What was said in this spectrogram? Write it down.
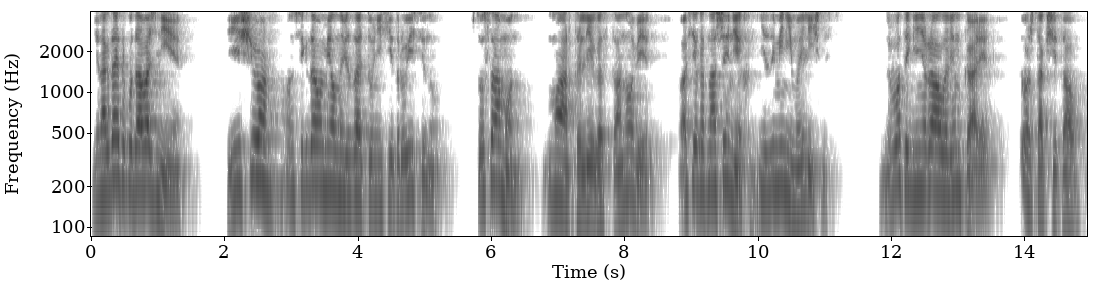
Иногда это куда важнее. И еще он всегда умел навязать ту нехитрую истину, что сам он, Марта Лига Станови, во всех отношениях незаменимая личность. Вот и генерал Ленкари тоже так считал.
